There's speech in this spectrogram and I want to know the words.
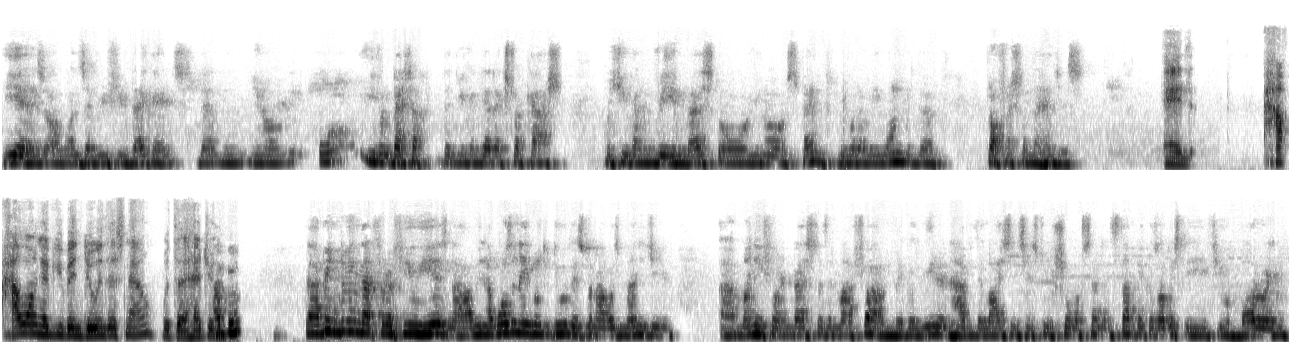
years or once every few decades, then, you know, or even better, then you can get extra cash which you can reinvest or you know spend do whatever you want with the profits from the hedges. And how, how long have you been doing this now with the hedging? I've been, I've been doing that for a few years now. I mean i wasn't able to do this when i was managing uh, money for investors in my firm because we didn't have the licenses to short sell and stuff because obviously if you're borrowing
